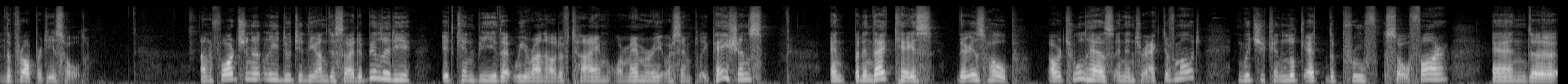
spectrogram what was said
the properties hold. Unfortunately, due to the undecidability, it can be that we run out of time or memory or simply patience. And, but in that case, there is hope. Our tool has an interactive mode in which you can look at the proof so far and uh,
